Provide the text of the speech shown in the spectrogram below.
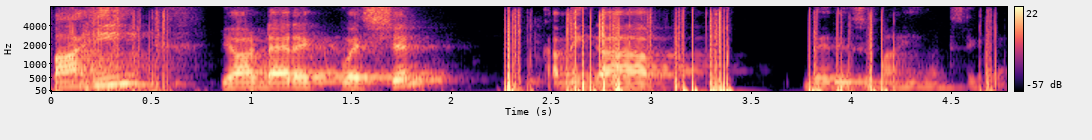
Mahi. Your direct question coming up. Where is Mahi? One second.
